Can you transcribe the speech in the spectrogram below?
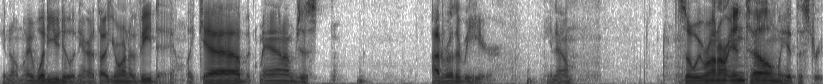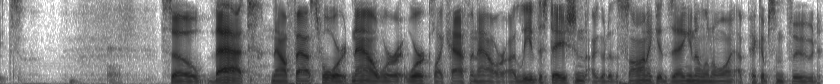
You know, hey, what are you doing here? I thought you were on a V day. Like, yeah, but man, I'm just, I'd rather be here. You know. So we run our intel and we hit the streets. So that now fast forward. Now we're at work like half an hour. I leave the station. I go to the Sonic at Zang in Illinois. I pick up some food.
